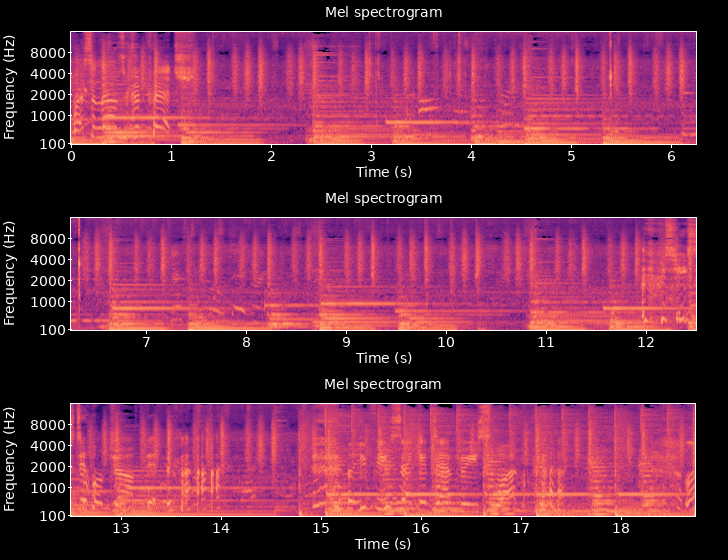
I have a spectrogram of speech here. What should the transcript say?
Weston, that was a good pitch. she still dropped it. like a few seconds after he swung. Look,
